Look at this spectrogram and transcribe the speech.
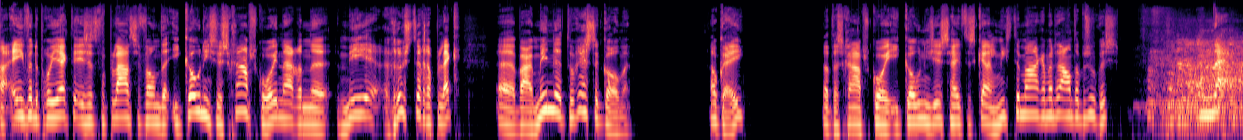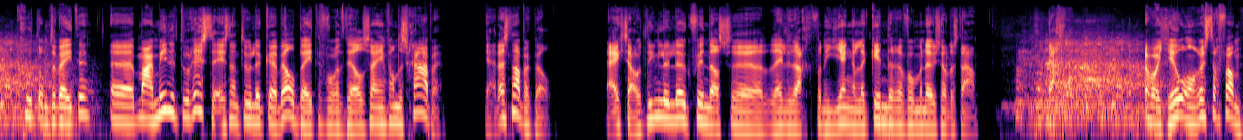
Nou, een van de projecten is het verplaatsen van de iconische schaapskooi naar een eh, meer rustige plek eh, waar minder toeristen komen. Oké, Dat de schaapskooi iconisch is, heeft dus kennelijk niets te maken met het aantal bezoekers. nee, goed om te weten. Eh, maar minder toeristen is natuurlijk wel beter voor het welzijn van de schapen. Ja, dat snap ik wel. Ja, ik zou het niet leuk vinden als de hele dag van die jengele kinderen voor mijn neus zouden staan. Ja, daar word je heel onrustig van.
